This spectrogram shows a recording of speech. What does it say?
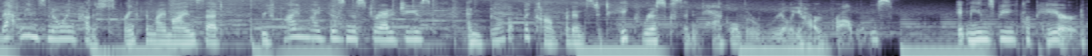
That means knowing how to strengthen my mindset, refine my business strategies, and build up the confidence to take risks and tackle the really hard problems. It means being prepared,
